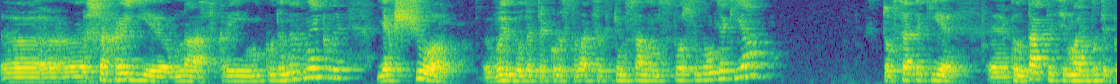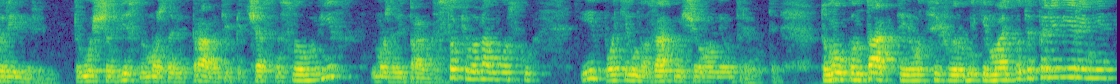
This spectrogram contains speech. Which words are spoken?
е, шахраї в нас в країні нікуди не зникли. Якщо ви будете користуватися таким самим способом, як я, то все-таки е, контакти ці мають бути перевірені. Тому що, звісно, можна відправити під чесне слово віз, можна відправити 100 кг воску і потім назад нічого не отримати. Тому контакти оцих виробників мають бути перевірені.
